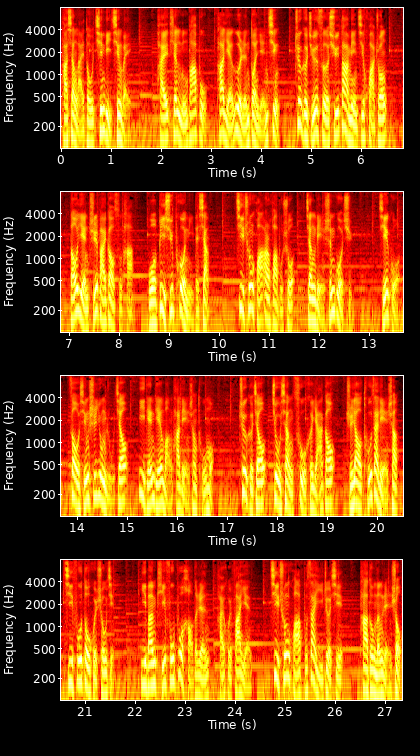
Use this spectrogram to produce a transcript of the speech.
他向来都亲力亲为。拍《天龙八部》，他演恶人段延庆，这个角色需大面积化妆，导演直白告诉他：“我必须破你的相。”季春华二话不说，将脸伸过去，结果造型师用乳胶一点点往他脸上涂抹，这个胶就像醋和牙膏，只要涂在脸上，肌肤都会收紧。一般皮肤不好的人还会发炎，季春华不在意这些。他都能忍受，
